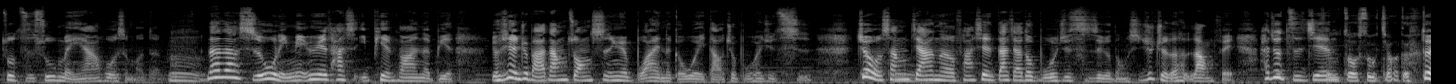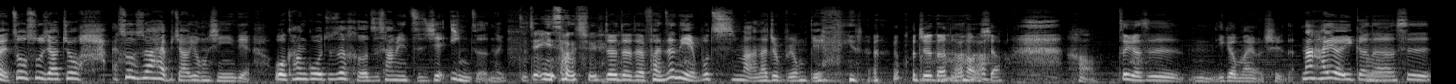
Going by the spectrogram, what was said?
做紫苏梅啊，或什么的。嗯，那在食物里面，因为它是一片放在那边。有些人就把它当装饰，因为不爱那个味道，就不会去吃。就有商家呢，发现大家都不会去吃这个东西，就觉得很浪费，他就直接做塑胶的。对，做塑胶就还做塑胶还比较用心一点。我有看过，就是盒子上面直接印着那个，直接印上去。对对对，反正你也不吃嘛，那就不用给你了。我觉得很好笑。好，这个是嗯一个蛮有趣的。那还有一个呢、嗯、是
